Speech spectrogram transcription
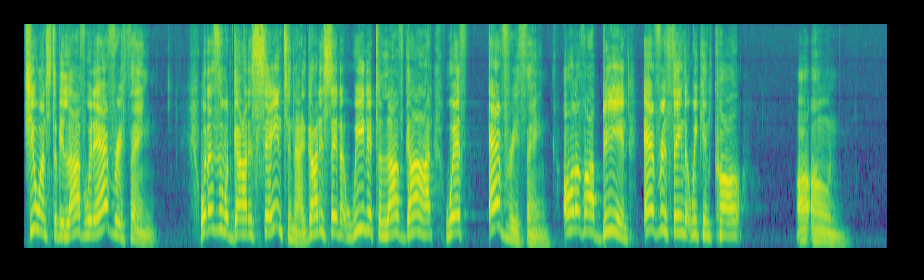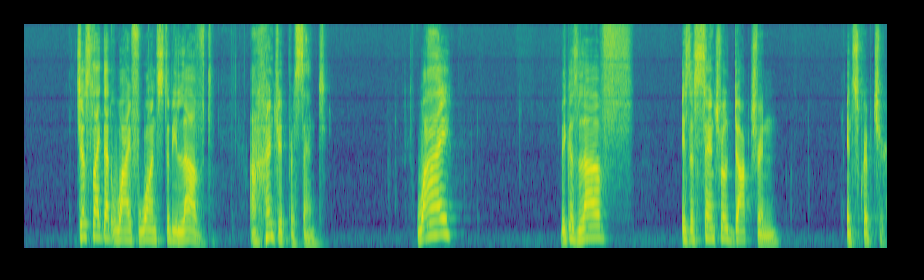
She wants to be loved with everything. Well, this is what God is saying tonight. God is saying that we need to love God with everything, all of our being, everything that we can call our own. Just like that wife wants to be loved 100%. Why? Because love is the central doctrine in Scripture.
